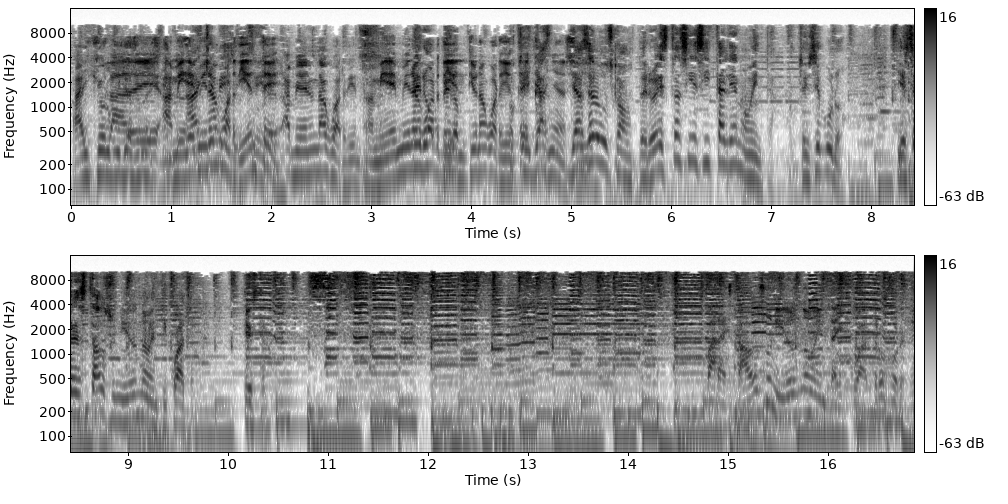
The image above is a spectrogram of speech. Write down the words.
ay, qué La orgulloso de, a mí deme un aguardiente. sí, a mí deme un aguardiente. A mí deme un aguardiente un aguardiente ok, de ya, caña. ya sí. se lo buscamos, pero esta sí es Italia 90, estoy seguro. Y esta es Estados Unidos 94. Esta. Estados Unidos 94, Jorge,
